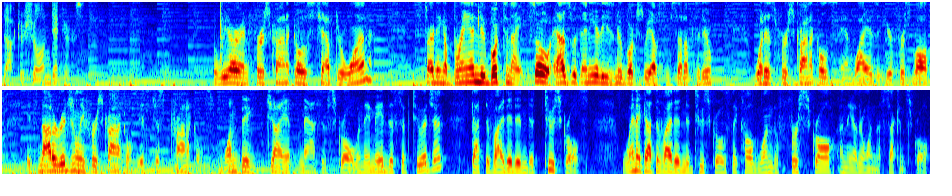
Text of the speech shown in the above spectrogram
Dr. Sean Dickers. We are in First Chronicles chapter 1, starting a brand new book tonight. So, as with any of these new books, we have some setup to do. What is First Chronicles and why is it here? First of all, it's not originally First Chronicles, it's just Chronicles. One big, giant, massive scroll. When they made the Septuagint, got divided into two scrolls. When it got divided into two scrolls, they called one the first scroll and the other one the second scroll.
